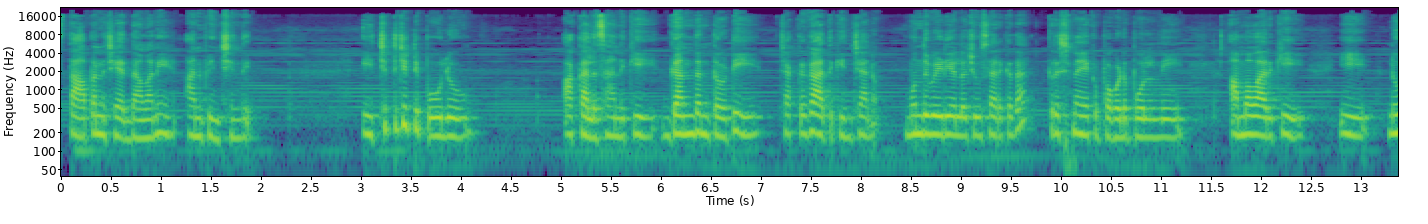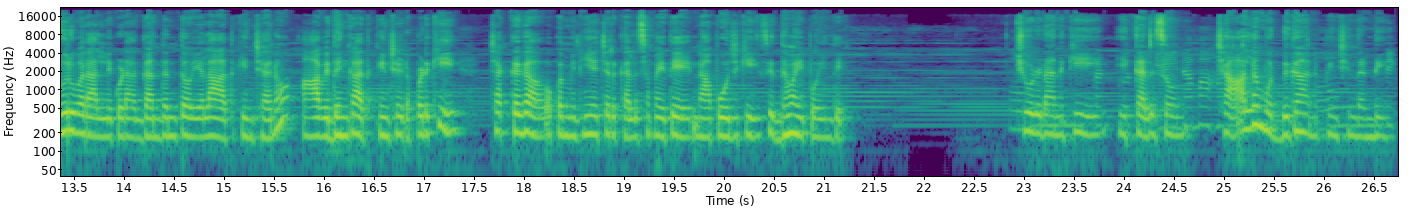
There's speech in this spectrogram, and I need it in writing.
స్థాపన చేద్దామని అనిపించింది. ఈ చిట్టి చిట్టి పూలు ఆ కలశానికి గంధంతో చక్కగా అతికించాను. ముందు వీడియోలో చూశారు కదా కృష్ణయ్యకు పొగడు పూలని అమ్మవారికి ఈ నూరు వరాలని కూడా గంధంతో ఎలా అతికించానో ఆ విధంగా అతికించేటప్పటికీ చక్కగా ఒక మినియేచర్ కలసమైతే అయితే నా పూజకి సిద్ధమైపోయింది. చూడడానికి ఈ కలశం చాలా ముద్దుగా అనిపించిందండి.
